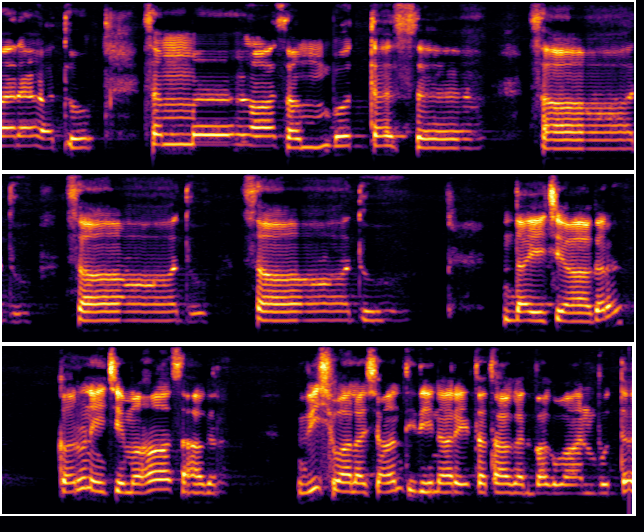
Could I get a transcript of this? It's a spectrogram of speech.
वरतो सम्मा सम्बुद्धस्स साधु साधु साधु दयेचे आगर करुणेचे महासागर विश्वाला शांती देणारे तथागत भगवान बुद्ध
